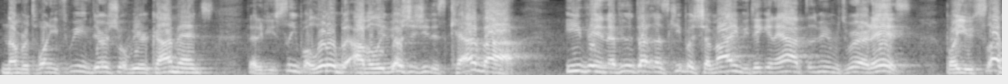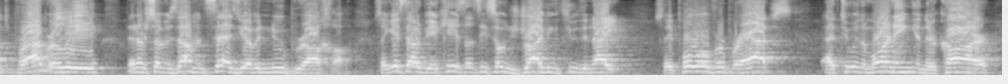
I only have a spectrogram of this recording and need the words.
Number 23 in Dersh over your comments that if you sleep a little bit, Avalim Yoshishit is Kava. Even if you you take a nap, doesn't mean it's where it is but you slept properly, then Rav Zaman says you have a new bracha. So I guess that would be a case. Let's say someone's driving through the night, so they pull over perhaps at two in the morning in their car.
